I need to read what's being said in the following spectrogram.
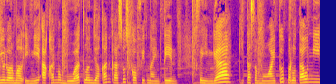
new normal ini akan membuat lonjakan kasus COVID-19. Sehingga kita semua itu perlu tahu nih,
